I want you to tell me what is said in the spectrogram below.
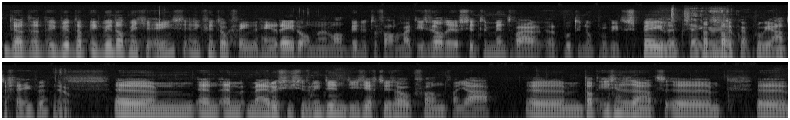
Dat, dat, ik, ben, dat, ik ben dat met je eens en ik vind ook geen, geen reden om een land binnen te vallen. Maar het is wel de sentiment waar eh, Poetin op probeert te spelen. Zeker, dat is wat ja. ik probeer aan te geven. Ja. Ehm, en, en mijn Russische vriendin die zegt dus ook van, van ja, ehm, dat is inderdaad. ehm, ehm,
